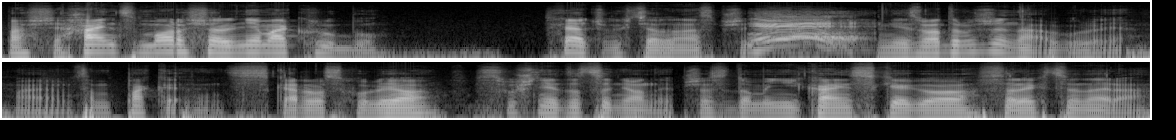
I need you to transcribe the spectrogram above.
Patrzcie, Heinz Morschel nie ma klubu. Ciekawe, czy by chciał do nas przyjść. Nie! Niezła drużyna ogólnie. Mają tam pakę, więc Carlos Julio słusznie doceniony przez dominikańskiego selekcjonera.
